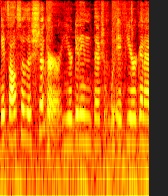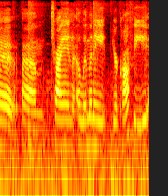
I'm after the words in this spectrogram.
It's also the sugar. You're getting the if you're gonna um, try and eliminate your coffee,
